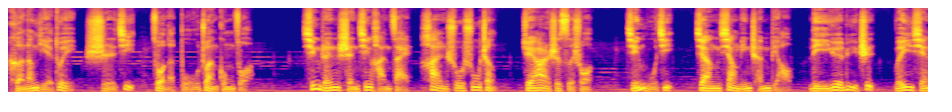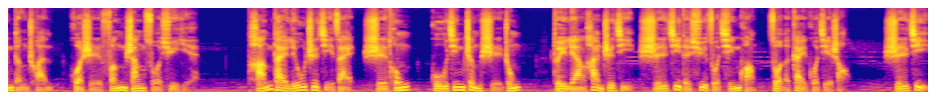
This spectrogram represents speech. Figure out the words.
可能也对《史记》做了补撰工作。清人沈清涵在《汉书书证》卷二十四说：“景武纪将相名陈表、礼乐律制、韦贤等传，或是冯商所叙也。”唐代刘知己在《史通·古今正史》中，对两汉之际《史记》的续作情况做了概括介绍。《史记》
